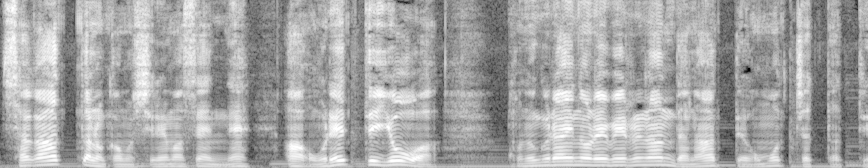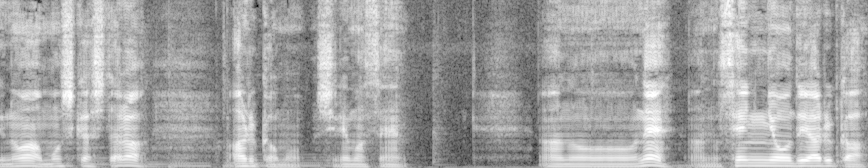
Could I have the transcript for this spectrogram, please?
差があったのかもしれませんね。あ俺って要はこのぐらいのレベルなんだなって思っちゃったっていうのはもしかしたらあるかもしれません。あのー、ねあの専業でやるか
